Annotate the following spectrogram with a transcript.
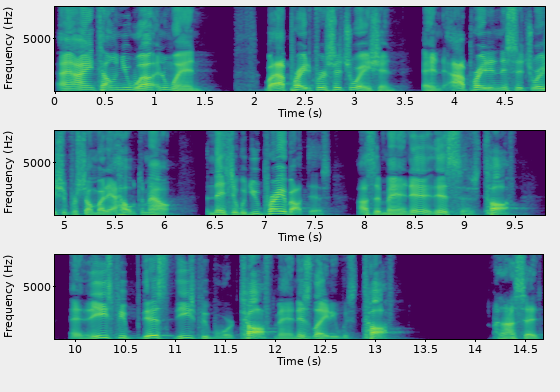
And I ain't telling you what and when, but I prayed for a situation, and I prayed in this situation for somebody. I helped them out, and they said, "Would you pray about this?" I said, "Man, this is tough." And these people, this these people were tough, man. This lady was tough, and I said,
